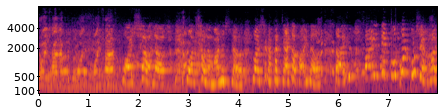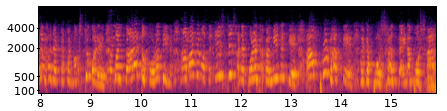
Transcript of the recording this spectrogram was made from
পয়সা পয়সা পয়সাওয়ালা পয়সাওয়ালা মানুষরা পয়সা রাখার জায়গা পায় না। তাই বাড়িতে কুকুর পুষে হাজার হাজার টাকা নষ্ট করে। তারা তো কোনোদিন আমাদের মতো স্টেশনে পড়ে থাকা মেয়েদেরকে আপ্রণ হাতে একটা পোশাক দেয় না পোশাক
